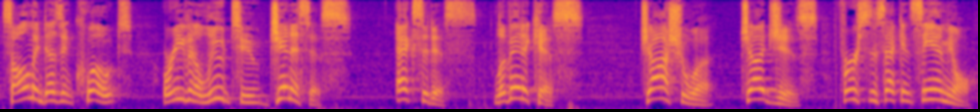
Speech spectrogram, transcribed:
Solomon doesn't quote or even allude to Genesis, Exodus, Leviticus, Joshua, Judges, First and Second Samuel.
